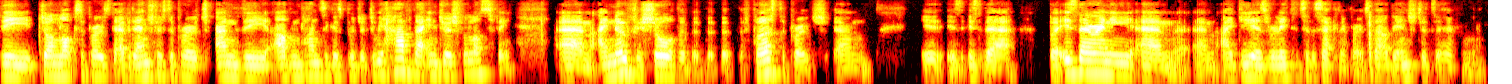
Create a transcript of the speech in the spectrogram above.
the John Locke's approach, the evidentialist approach, and the Alvin Plantinga's project? Do we have that in Jewish philosophy? Um, I know for sure that the, the, the first approach um, is, is there, but is there any um, um, ideas related to the second approach? That would be interested to hear from you.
